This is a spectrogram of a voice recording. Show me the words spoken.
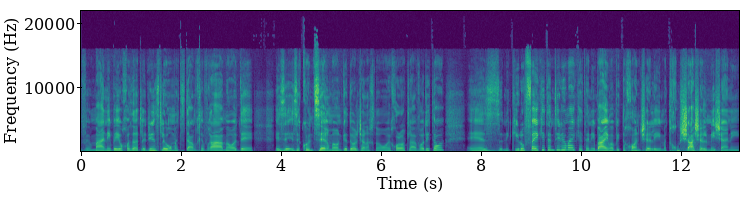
ומה אני באמא חוזרת לג'ינס, לעומת סתם חברה מאוד, אה, איזה, איזה קונצר מאוד גדול שאנחנו יכולות לעבוד איתו. אז אני כאילו fake it until you make it. אני באה עם הביטחון שלי, עם התחושה של מי שאני,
